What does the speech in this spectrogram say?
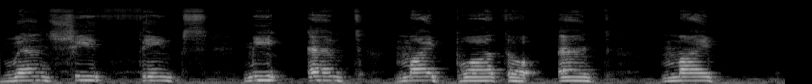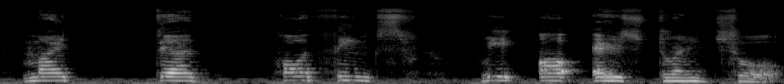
when she thinks me and my brother and my my dad who thinks we are a stranger.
